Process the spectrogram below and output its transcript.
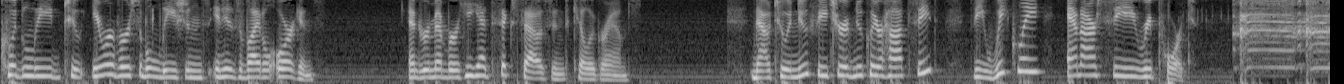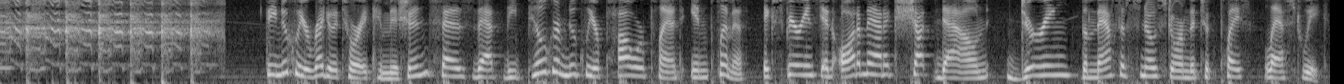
could lead to irreversible lesions in his vital organs. And remember, he had 6,000 kilograms. Now to a new feature of Nuclear Hot Seat the weekly NRC report. The Nuclear Regulatory Commission says that the Pilgrim Nuclear Power Plant in Plymouth experienced an automatic shutdown during the massive snowstorm that took place last week.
